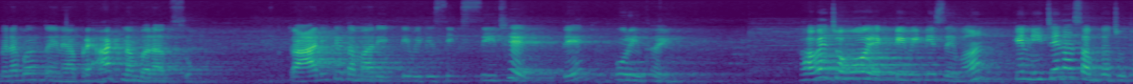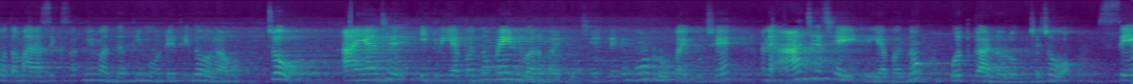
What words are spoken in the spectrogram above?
બરાબર? તો એને આપણે આઠ નંબર આપશું. તો આ રીતે તમારી એક્ટિવિટી સિક્સ સી છે તે પૂરી થઈ. હવે જોવો એક્ટિવિટી સેવન કે નીચેના શબ્દ જૂથો તમારા શિક્ષકની મદદથી મોટેથી દોહરાવો. જોવો, અહીંયા છે એ ક્રિયાપદનું મેઇન વર્બ આપ્યું છે એટલે કે મૂળ રૂપ આપ્યું છે અને આ જે છે એ ક્રિયાપદનું ભૂતકાળનું રૂપ છે. જુઓ સે,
